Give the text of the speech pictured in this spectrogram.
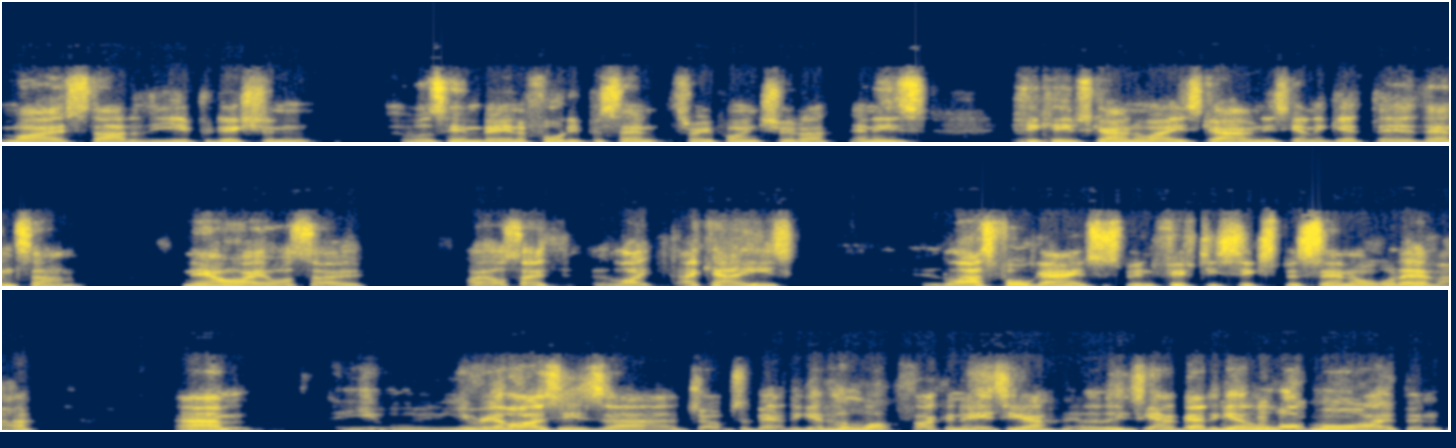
My start of the year prediction was him being a forty percent three point shooter, and he's if he keeps going the way he's going, he's going to get there. Then some. Now, I also, I also like. Okay, he's last four games has been fifty six percent or whatever. Um, you, you realize his uh, job's about to get a lot fucking easier. Uh, He's going about to get a lot more open.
